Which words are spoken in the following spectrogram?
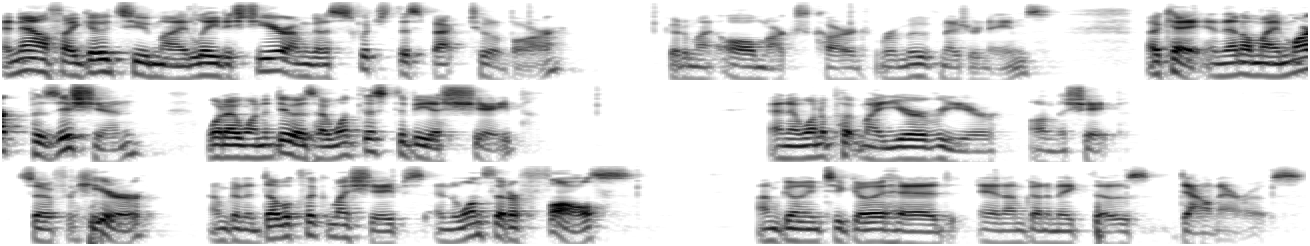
And now if I go to my latest year, I'm going to switch this back to a bar go to my all marks card, remove measure names. Okay, and then on my mark position, what I want to do is I want this to be a shape, and I want to put my year over year on the shape. So for here, I'm going to double click my shapes, and the ones that are false, I'm going to go ahead and I'm going to make those down arrows.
